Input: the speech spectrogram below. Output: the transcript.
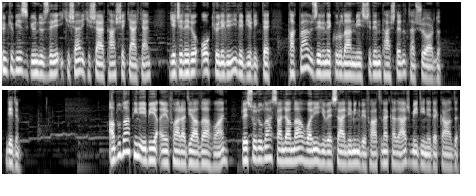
Çünkü biz gündüzleri ikişer ikişer taş çekerken geceleri o köleleriyle birlikte takva üzerine kurulan mescidin taşlarını taşıyordu, dedim. Abdullah bin Ebi Evfa radıyallahu anh, Resulullah sallallahu aleyhi ve sellemin vefatına kadar Medine'de kaldı.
